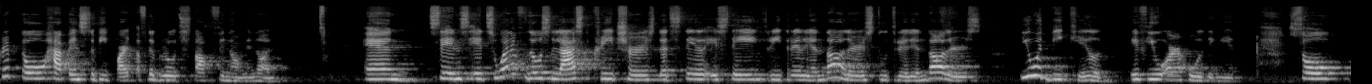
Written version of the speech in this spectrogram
crypto happens to be part of the growth stock phenomenon. And since it's one of those last creatures that still is staying $3 trillion, $2 trillion, you would be killed if you are holding it. So,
